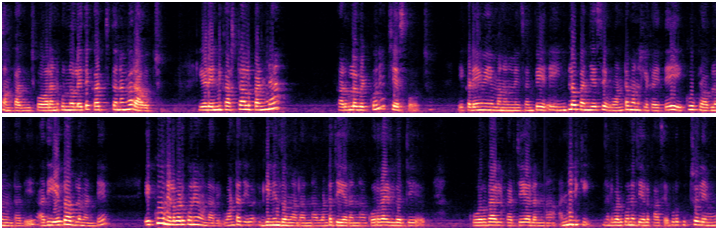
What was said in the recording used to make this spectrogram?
సంపాదించుకోవాలనుకున్న వాళ్ళైతే ఖచ్చితంగా రావచ్చు. ఇక్కడ ఎన్ని కష్టాలు పడినా కడుపులో పెట్టుకొని చేసుకోవచ్చు. ఇక్కడేమి మనల్ని చంపే ఇంట్లో పనిచేసే వంట మనుషులకైతే ఎక్కువ ప్రాబ్లం ఉంటుంది. అది ఏ ప్రాబ్లం అంటే ఎక్కువ నిలబడుకునే ఉండాలి. వంట గిన్నెలు తోమాలన్నా వంట చేయాలన్నా కూరగాయలు కట్ చేయ కూరగాయలు కట్ చేయాలన్నా అన్నిటికీ నిలబడుకునే చేయాలి కాసేపు కూర్చోలేము.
